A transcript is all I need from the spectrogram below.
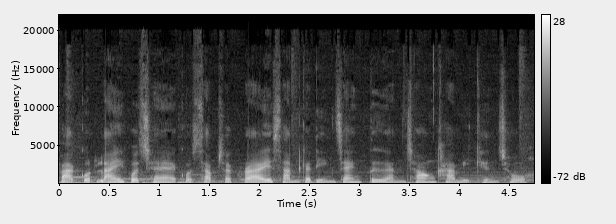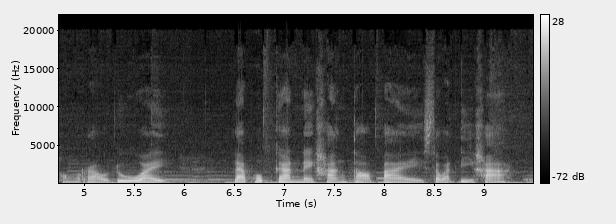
ฝากกดไลค์ กดแชร์ กด Subscribe สั่นกระดิ่งแจ้งเตือนช่องคามิเคนโชของเราด้วย และพบกันในครั้งต่อไป สวัสดีค่ะ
